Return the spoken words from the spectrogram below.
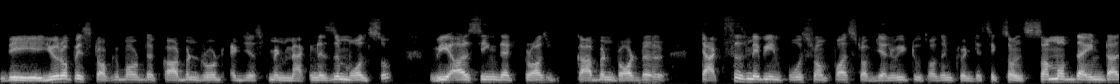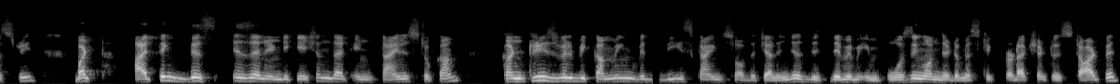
The Europe is talking about the carbon border adjustment mechanism also we are seeing that cross carbon border taxes may be imposed from 1st of January 2026 on some of the industries. But I think this is an indication that in times to come, countries will be coming with these kinds of the challenges that they may be imposing on their domestic production to start with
